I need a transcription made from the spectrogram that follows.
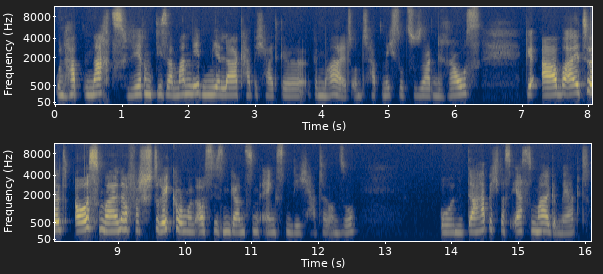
und habe nachts, während dieser Mann neben mir lag, habe ich halt ge gemalt und habe mich sozusagen rausgearbeitet aus meiner Verstrickung und aus diesen ganzen Ängsten, die ich hatte und so. Und da habe ich das erste Mal gemerkt,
